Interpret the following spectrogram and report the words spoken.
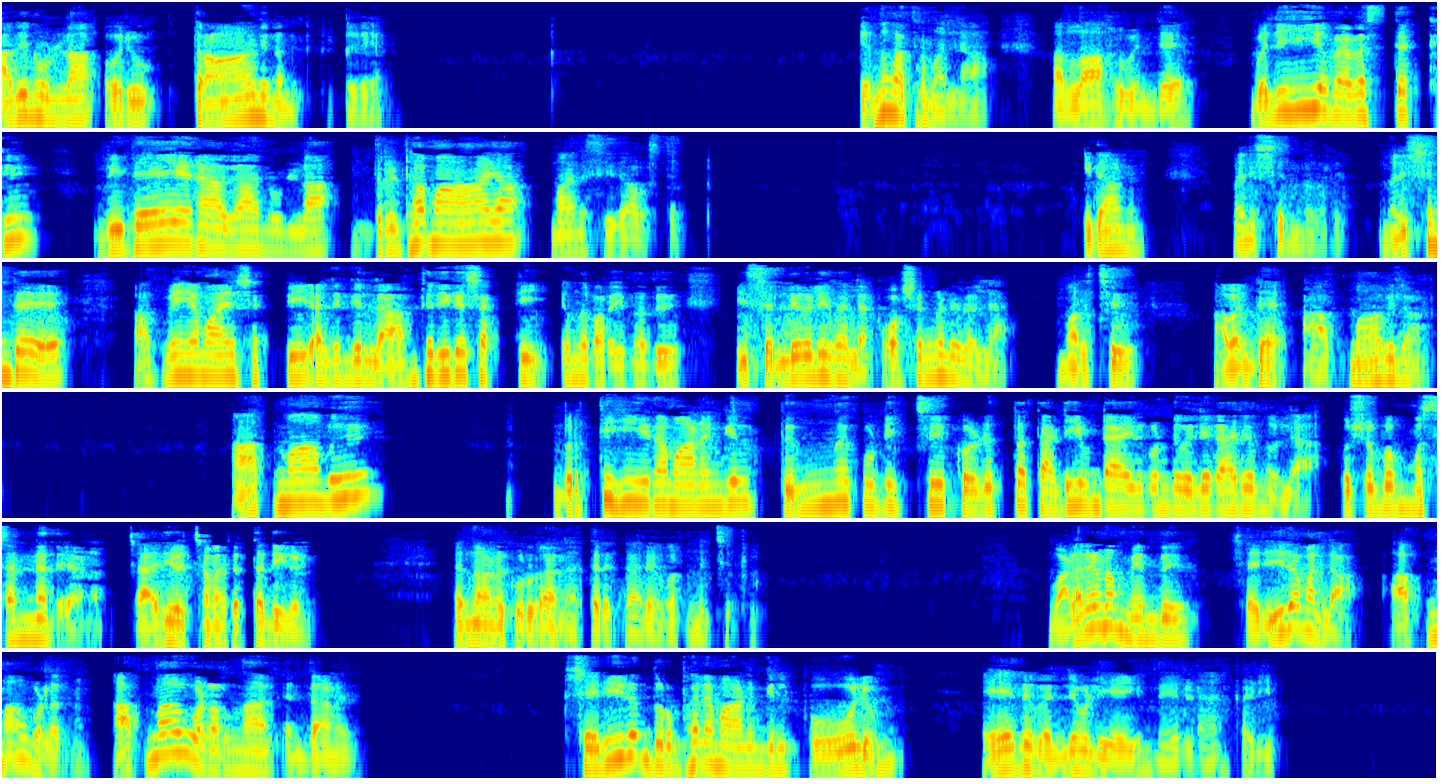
അതിനുള്ള ഒരു ത്രാണി നമുക്ക് കിട്ടുകയാണ്. എന്ന് മാത്രമല്ല അള്ളാഹുവിന്റെ വലിയ വ്യവസ്ഥക്ക് വിധേയനാകാനുള്ള ദൃഢമായ മാനസികാവസ്ഥ ഇതാണ് മനുഷ്യൻ എന്ന് പറയുന്നത്. മനുഷ്യന്റെ ആത്മീയമായ ശക്തി അല്ലെങ്കിൽ ആന്തരിക ശക്തി എന്ന് പറയുന്നത് ഈ സെല്ലുകളിലല്ല കോശങ്ങളിലല്ല മറിച്ച് അവന്റെ ആത്മാവിലാണ്. ആത്മാവ് വൃത്തിഹീനമാണെങ്കിൽ തിന്ന് കുടിച്ച് കൊഴുത്ത തടി കൊണ്ട് വലിയ കാര്യമൊന്നുമില്ല. കുശുബും മുസന്നതയാണ്. ചാരി വെച്ച മരത്തടികൾ എന്നാണ് ഖുർആൻ അത്തരക്കാരെ വർണിച്ചിട്ടുള്ളത്. വളരണം എന്ത്? ശരീരമല്ല. ആത്മാവ് വളരണം. ആത്മാവ് വളർന്നാൽ എന്താണ്? ശരീരം ദുർബലമാണെങ്കിൽ പോലും ഏത് വെല്ലുവിളിയെയും നേരിടാൻ കഴിയും.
